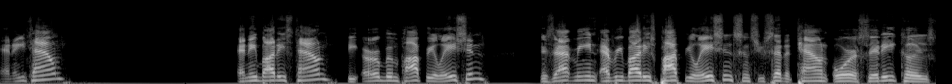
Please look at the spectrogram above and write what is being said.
Any town? Anybody's town? The urban population? Does that mean everybody's population since you said a town or a city? Because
